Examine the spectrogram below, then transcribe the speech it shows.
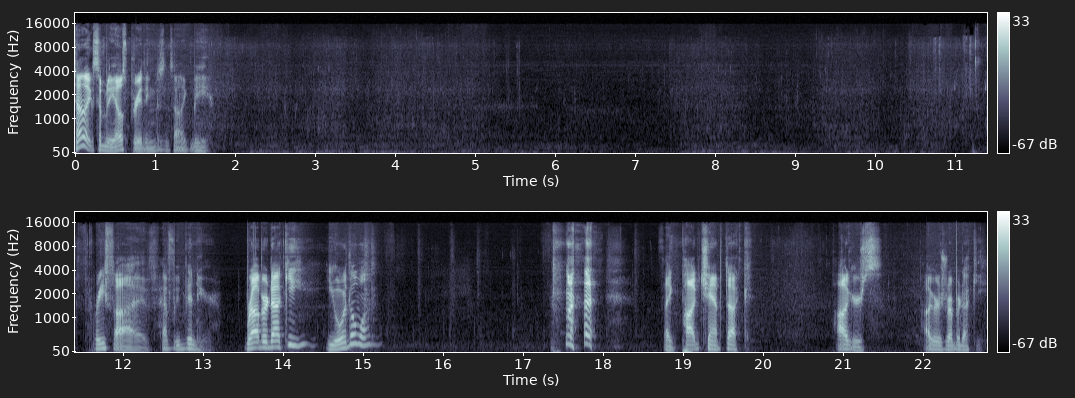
Sound like somebody else breathing. Doesn't sound like me. Three five. Have we been here? Rubber ducky, you're the one. like PogChamp duck. Poggers. Poggers rubber ducky.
